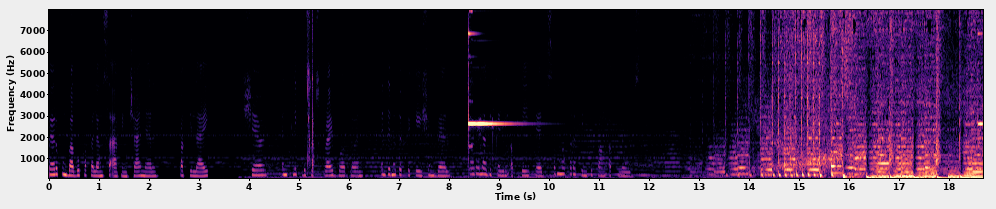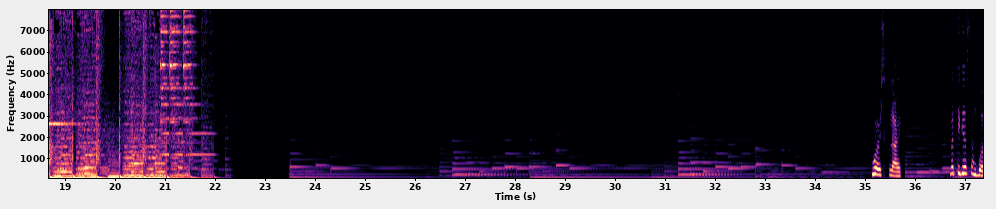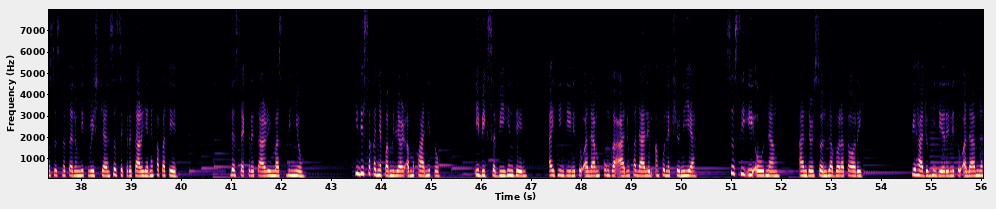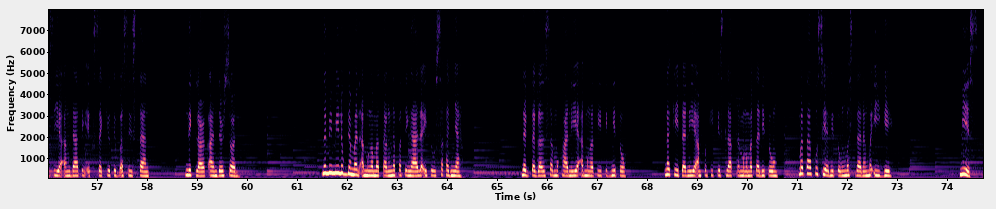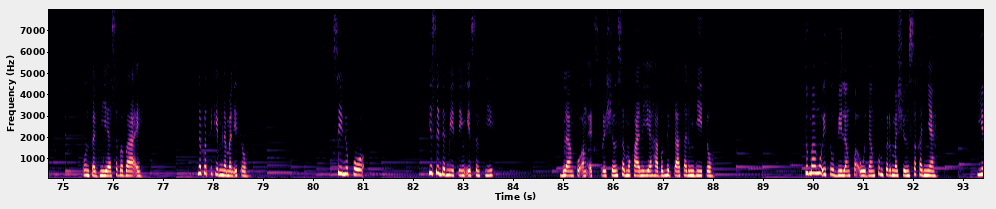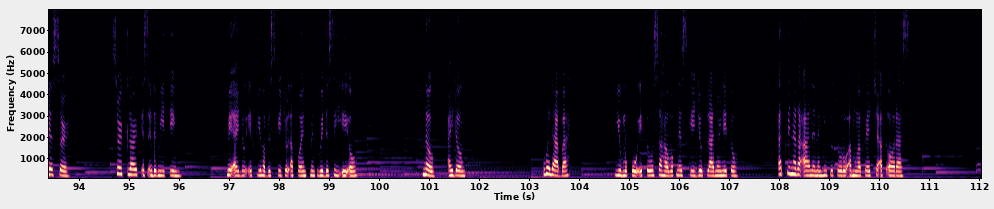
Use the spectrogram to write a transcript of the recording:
Pero kung bago ka pa lang sa aking channel, paki-like, share, and click the subscribe button and the notification bell para lagi kayong updated sa mga parating ko pang uploads. Where's Clark? Matigas ang boses na tanong ni Christian sa sekretarya ng kapatid. The secretary must be new. Hindi sa kanya pamilyar ang mukha nito. Ibig sabihin din ay hindi nito alam kung gaano kalalim ang koneksyon niya sa CEO ng Anderson Laboratory. Pihadong hindi rin nito alam na siya ang dating executive assistant ni Clark Anderson. Namimilog naman ang mga matang napatingala ito sa kanya. Nagtagal sa mukha niya ang mga titig nito. Nakita niya ang pagkikislap ng mga mata nitong matapos siya nitong masda ng maigi. Miss, untag niya sa babae. Napatikim naman ito. Sino po? He's in the meeting, isn't he? Blanco ang ekspresyon sa mukha niya habang nagtatanong dito. Tumango ito bilang paunang kumpirmasyon sa kanya. Yes, sir. Sir Clark is in the meeting. May I know if you have a scheduled appointment with the CEO? No, I don't. Wala ba? Yumuko ito sa hawak na schedule planner nito at pinaraanan ng hintuturo ang mga petsa at oras.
